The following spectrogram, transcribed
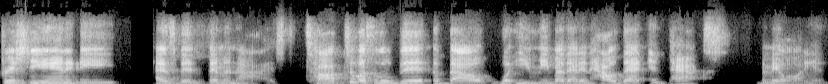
Christianity has been feminized. Talk to us a little bit about what you mean by that and how that impacts the male audience.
